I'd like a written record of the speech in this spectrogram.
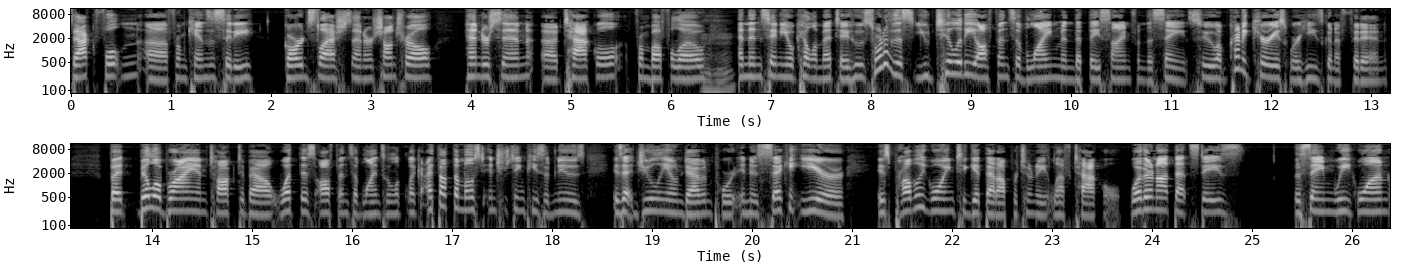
Zach Fulton uh, from Kansas City, guard slash center; Seantrel Henderson, uh, tackle from Buffalo, and then Senio Kelemete, who's sort of this utility offensive lineman that they signed from the Saints. Who I'm kind of curious where he's going to fit in. But Bill O'Brien talked about what this offensive line's going to look like. I thought the most interesting piece of news is that Julie'n Davenport, in his second year, is probably going to get that opportunity at left tackle. Whether or not that stays the same week one,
